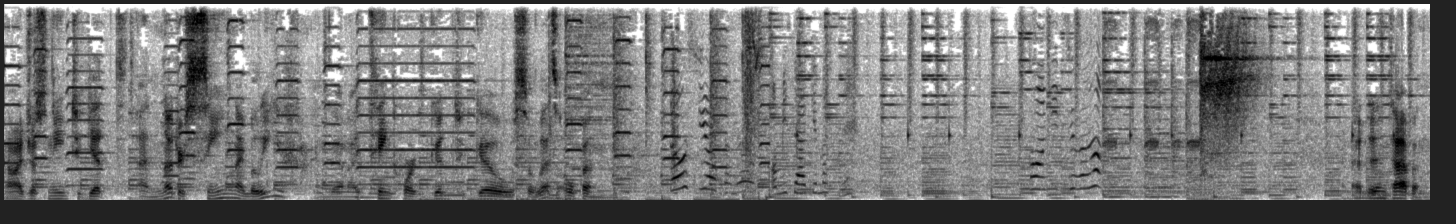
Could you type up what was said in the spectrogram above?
Now I just need to get another scene, I believe, and then I think we're good to go. So let's open. That didn't happen.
